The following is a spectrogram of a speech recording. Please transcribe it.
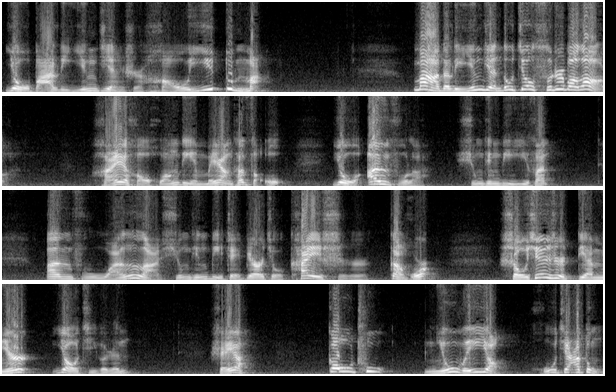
又把李英健是好一顿骂，骂的李应建都交辞职报告了。还好皇帝没让他走，又安抚了熊廷弼一番。安抚完了，熊廷弼这边就开始。干活，首先是点名要几个人，谁呀？高初、牛维耀、胡家栋、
